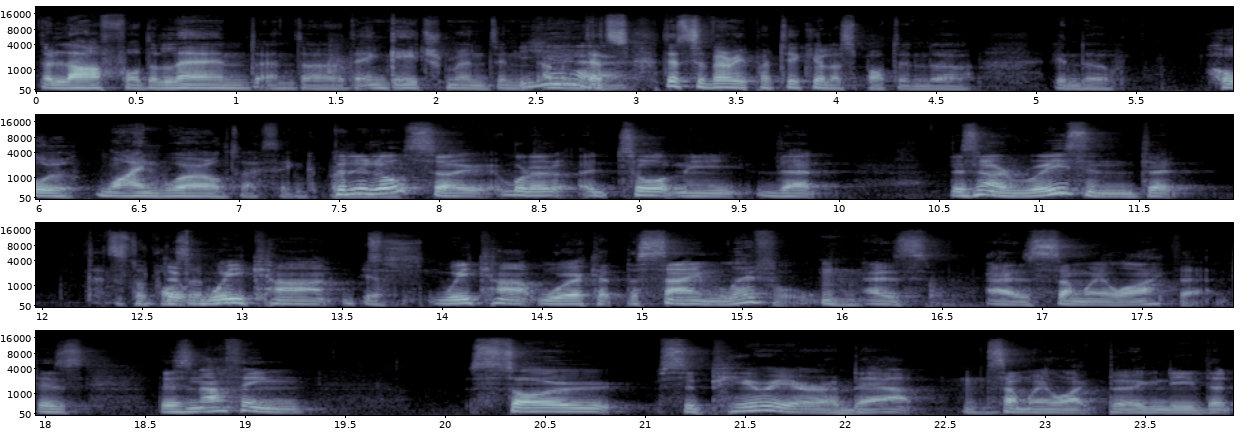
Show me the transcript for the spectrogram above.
the love for the land, and uh, the engagement. In, yeah. I mean, that's that's a very particular spot in the in the whole wine world, I think. But it also, what it, it taught me that there's no reason that that we can't yes. we can't work at the same level mm-hmm. as as somewhere like that. There's there's nothing so superior about mm-hmm. somewhere like Burgundy that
